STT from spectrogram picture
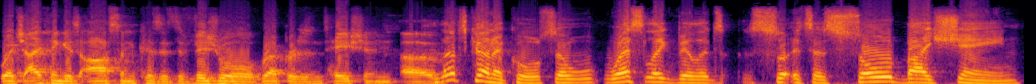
which I think is awesome because it's a visual representation of that's kind of cool. So Westlake Village, so it says sold by Shane,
